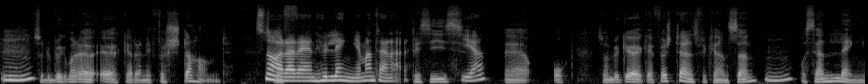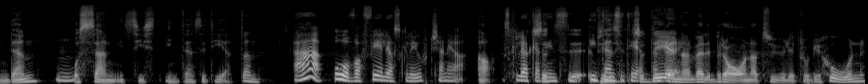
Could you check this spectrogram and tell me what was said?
Mm. Så då brukar man öka den i första hand. Snarare än hur länge man tränar. Precis. Eh, och så man brukar öka först träningsfrekvensen Mm. och sen längden Mm. och sen sist intensiteten. Ah, åh, vad fel jag skulle ha gjort känner jag. Ja. Jag skulle öka Så, in- att, eh, precis, intensiteten så det är en väldigt bra och naturlig progression.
